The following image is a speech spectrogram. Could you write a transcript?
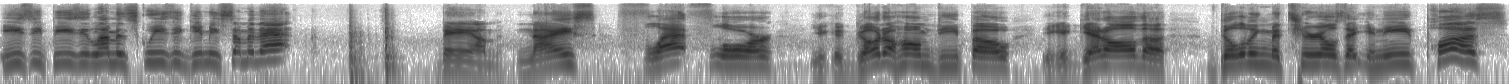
Easy peasy lemon squeezy, give me some of that. Bam, nice flat floor. You could go to Home Depot, you could get all the building materials that you need. Plus,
